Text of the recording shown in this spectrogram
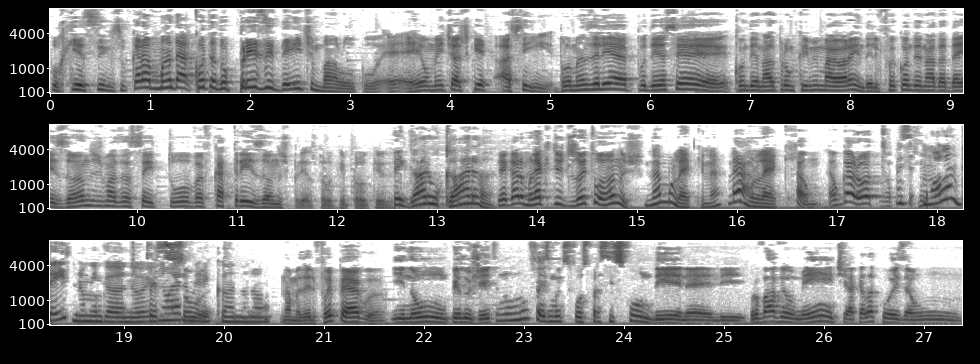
Porque se, se o cara manda a conta do presidente, maluco, é, é realmente acho que, assim, pelo menos ele é, poderia ser condenado por um crime maior ainda. Ele foi condenado a 10 anos, mas aceitou, vai ficar 3 anos preso, pelo que. Pelo que... Pegaram o cara? Pegaram um moleque de 18 anos. Não é moleque, né? Não é moleque. É um, é um garoto. Mas um holandês, se não me engano, ele não era americano, não. Não, mas ele foi pego. E não, pelo jeito, não, não fez muito esforço pra se esconder, né? Ele provavelmente é aquela coisa, um-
